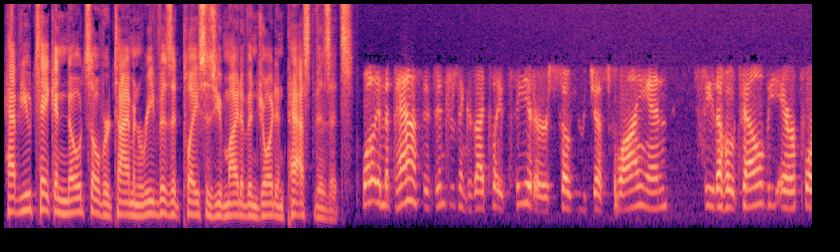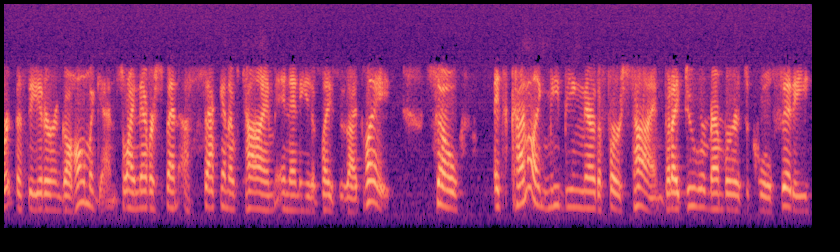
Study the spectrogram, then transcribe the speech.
have you taken notes over time and revisit places you might have enjoyed in past visits? Well, in the past, it's interesting because I played theater, so you just fly in. See the hotel, the airport, the theater, and go home again. So I never spent a second of time in any of the places I played. So it's kind of like me being there the first time, but I do remember it's a cool city.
